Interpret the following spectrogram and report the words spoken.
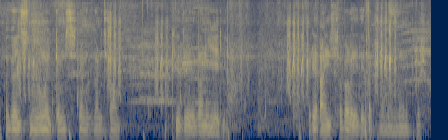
അപ്പോൾ ഗൈസ് ന്യൂ ഐറ്റംസ് നമുക്ക് കാണിച്ചാൽ ഓക്കെ ഇത് ഏതാണ് ഈ ഏരിയ ഒരു ഐസൊക്കെയുള്ള ഏരിയ പ്രശ്നം.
